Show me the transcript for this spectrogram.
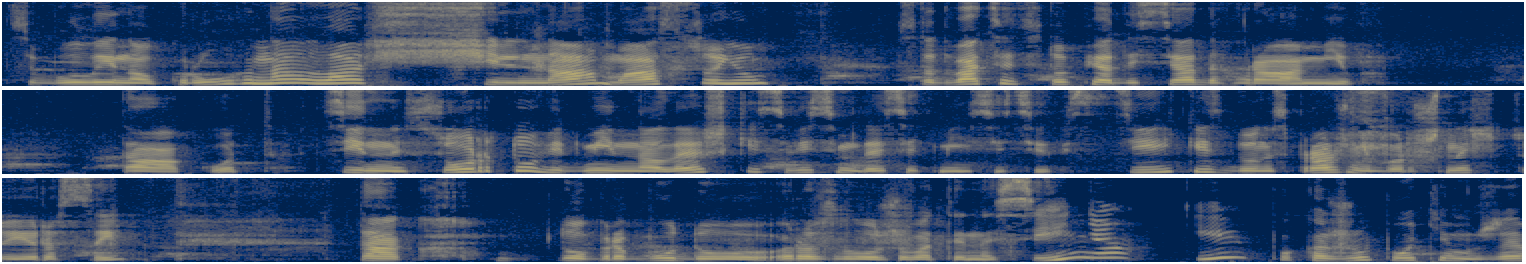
цибулина округла, щільна масою 120-150 грамів. Так, от, цінний сорту, відмінна лежкість 8-10 місяців. Стійкість до несправжньої борошнистої роси. Так, добре, буду розложувати насіння і покажу потім вже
